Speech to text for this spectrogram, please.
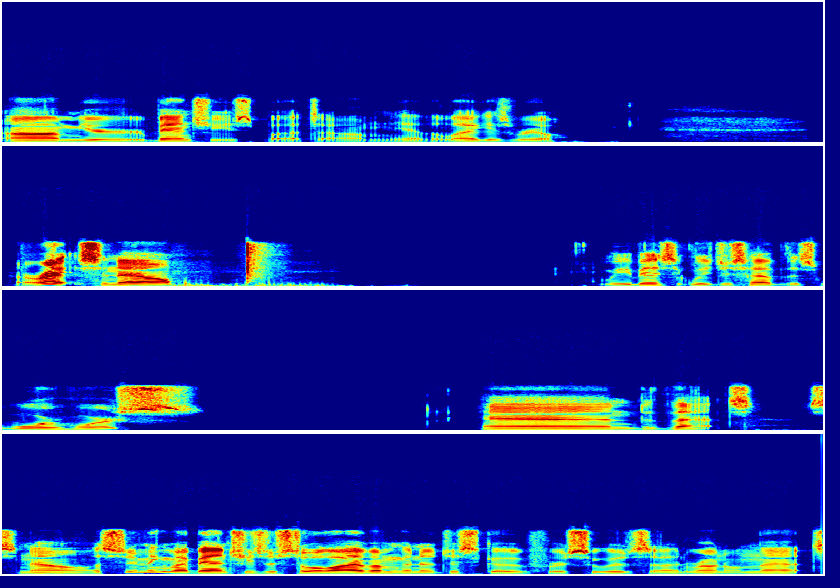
um, your banshees, but um, yeah, the lag is real. Alright, so now we basically just have this warhorse and that. So now, assuming my banshees are still alive, I'm gonna just go for a suicide run on that.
